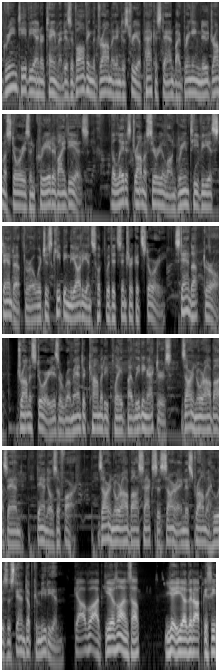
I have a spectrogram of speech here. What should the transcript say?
Green TV Entertainment is evolving the drama industry of Pakistan by bringing new drama stories and creative ideas. The latest drama serial on Green TV is Stand Up Girl which is keeping the audience hooked with its intricate story. Stand Up Girl, drama story is a romantic comedy played by leading actors, Zara Noor Abbas and Daniyal Zafar. Zara Noor Abbas acts as Zara in this drama who is a stand-up comedian. क्या बात की है यही अगर आप किसी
